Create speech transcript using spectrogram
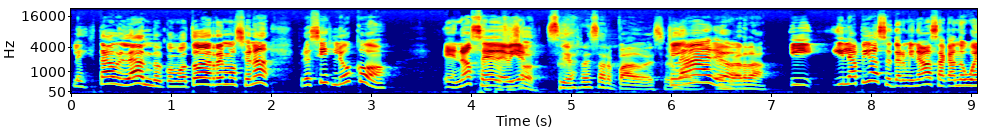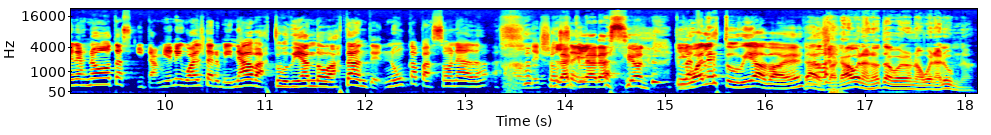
le está hablando como toda re emocionada. Pero decís, loco, eh, no sé, debía... Sí, es resarpado eso. igual, Claro. Es verdad. Y, y la piba se terminaba sacando buenas notas y también igual terminaba estudiando bastante. Nunca pasó nada, hasta donde yo la sé. aclaración. Cla- Igual estudiaba, ¿eh? Claro, sacaba buenas notas porque era una buena alumna.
